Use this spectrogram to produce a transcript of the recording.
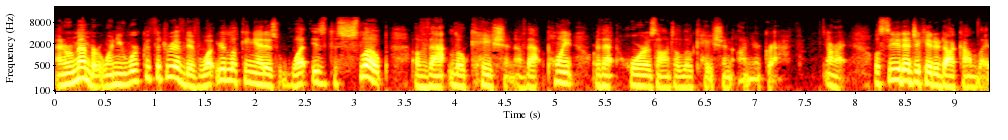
And remember, when you work with the derivative, what you're looking at is what is the slope of that location, of that that point or that horizontal location on your graph. All right, we'll see you at educator.com later.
